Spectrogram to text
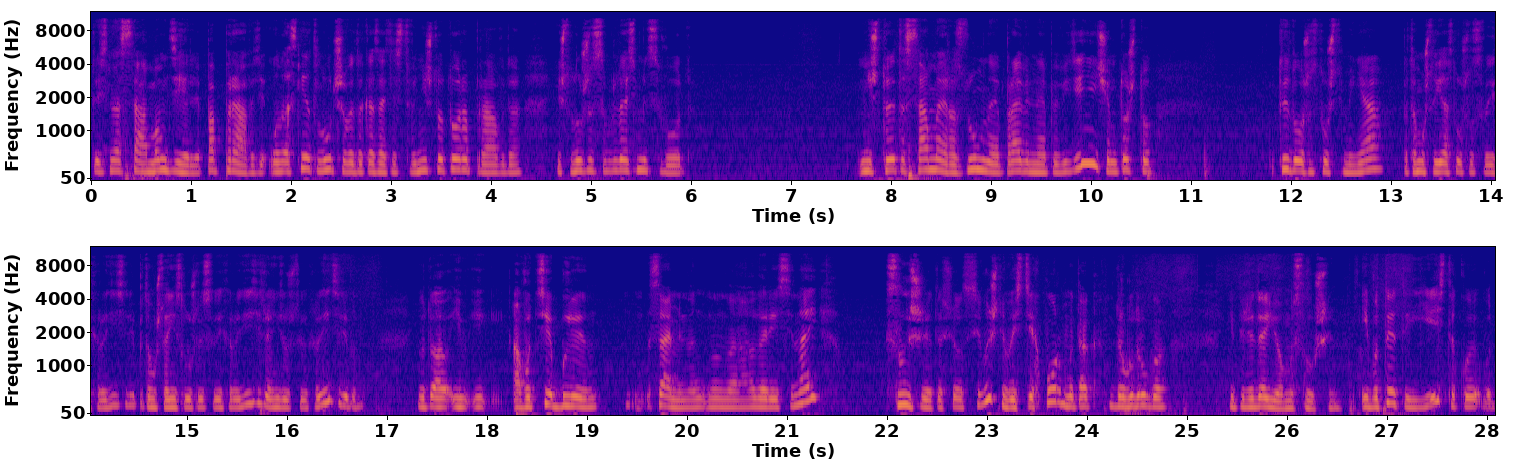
то есть на самом деле, по правде, у нас нет лучшего доказательства. Ни что Тора правда, ни что нужно соблюдать мецвод – не что это самое разумное, правильное поведение, чем то, что ты должен слушать меня, потому что я слушал своих родителей, потому что они слушали своих родителей, они слушали своих родителей. Вот, а, и, и, а вот те были сами на, на горе Синай, слышали это все от Всевышнего, и с тех пор мы так друг друга и передаем, и слушаем. И вот это и есть такое вот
